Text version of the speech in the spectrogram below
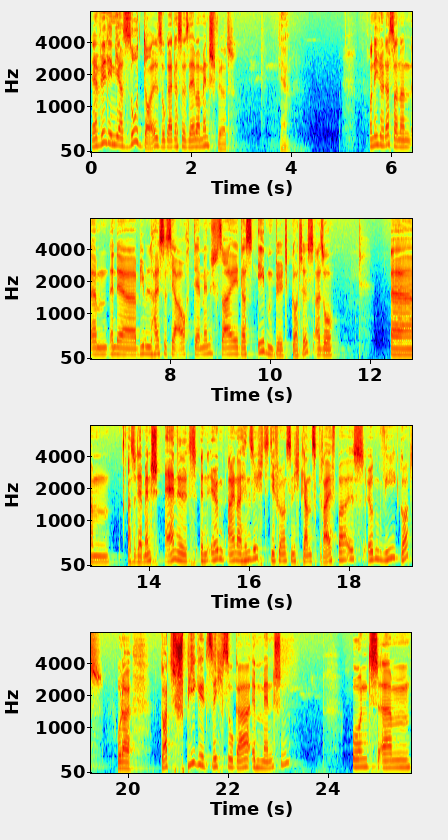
Er will den ja so doll, sogar, dass er selber Mensch wird. ja. Und nicht nur das, sondern ähm, in der Bibel heißt es ja auch, der Mensch sei das Ebenbild Gottes. Also, ähm, also der Mensch ähnelt in irgendeiner Hinsicht, die für uns nicht ganz greifbar ist, irgendwie Gott. Oder Gott spiegelt sich sogar im Menschen. Und ähm,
